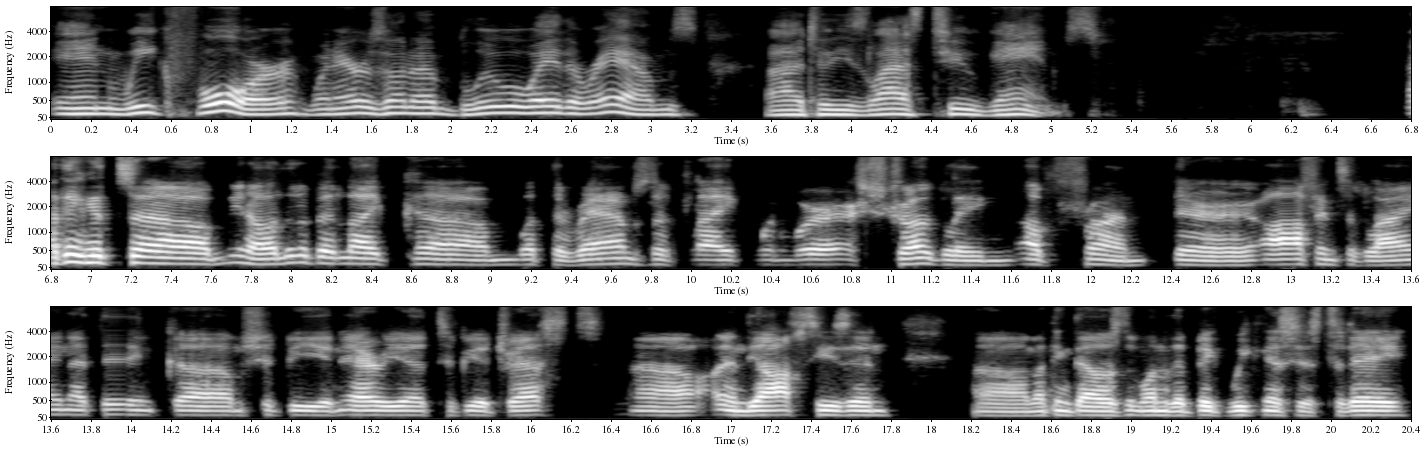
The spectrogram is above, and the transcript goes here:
in week four when Arizona blew away the Rams uh, to these last two games? I think it's uh, you know a little bit like um, what the Rams look like when we're struggling up front. Their offensive line, I think, um, should be an area to be addressed uh, in the offseason. Um, I think that was one of the big weaknesses today.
